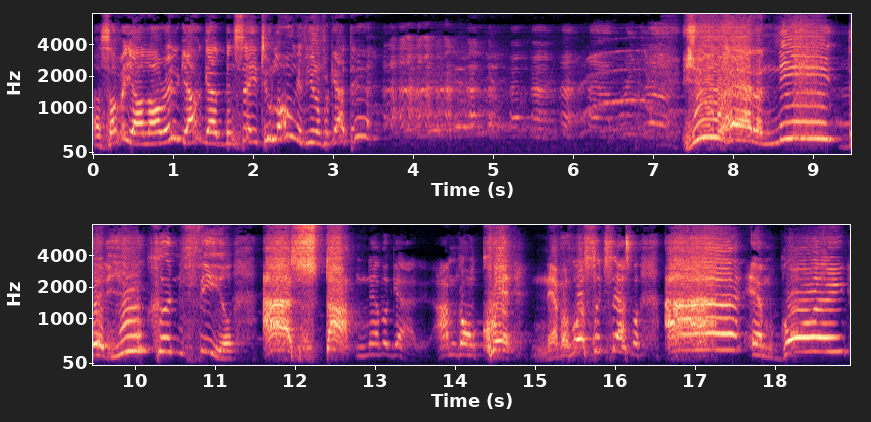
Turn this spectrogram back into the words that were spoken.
Uh, some of y'all already y'all got been saved too long if you don't forgot that. You had a need that you couldn't feel. I stopped, never got it. I'm going to quit, never was successful. I am going,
